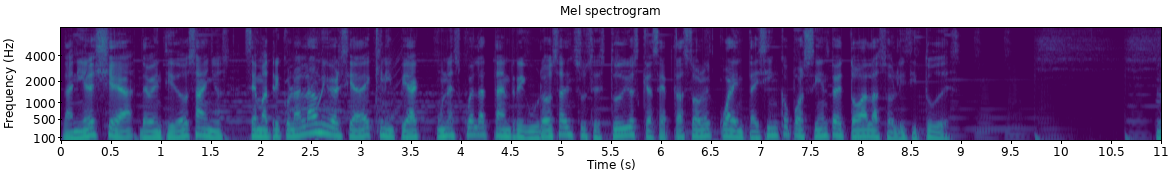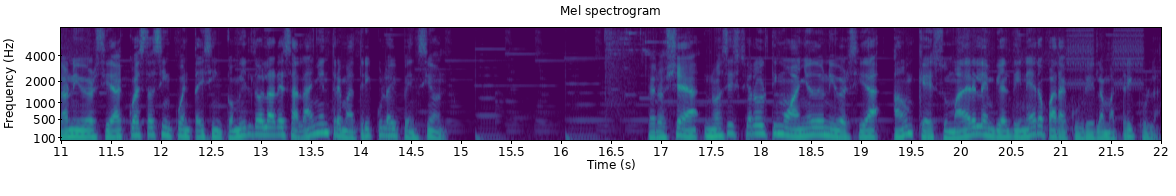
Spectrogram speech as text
Daniel Shea, de 22 años, se matriculó en la Universidad de Quinnipiac, una escuela tan rigurosa en sus estudios que acepta solo el 45% de todas las solicitudes. La universidad cuesta 55 mil dólares al año entre matrícula y pensión. Pero Shea no asistió al último año de universidad, aunque su madre le envió el dinero para cubrir la matrícula.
